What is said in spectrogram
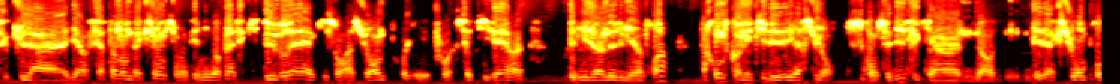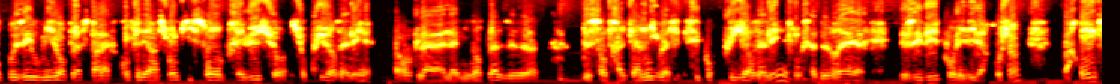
C'est que là, il y a un certain nombre d'actions qui ont été mises en place et qui devraient, qui sont rassurantes pour, les, pour cet hiver 2022-2023. Par contre, qu'en est-il des hivers suivants Ce qu'on se dit, c'est qu'il y a un- des actions proposées ou mises en place par la Confédération qui sont prévues sur, sur plusieurs années. Exemple, la, la mise en place de, centrales thermiques, bah, c'est- pour plusieurs années, donc ça devrait nous aider pour les hivers prochains. Par contre,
